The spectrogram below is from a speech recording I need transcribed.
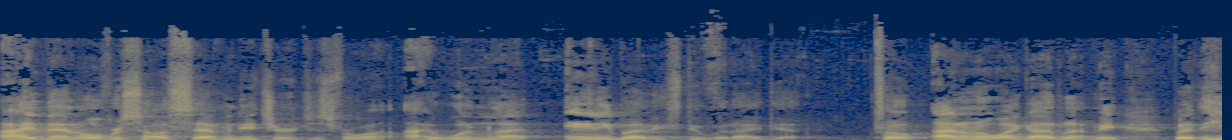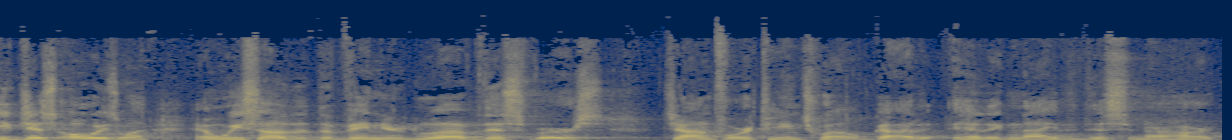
I then oversaw 70 churches for a while. I wouldn't let anybody do what I did. So I don't know why God let me, but He just always wanted. And we saw that the vineyard loved this verse, John 14, 12. God had ignited this in our heart.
